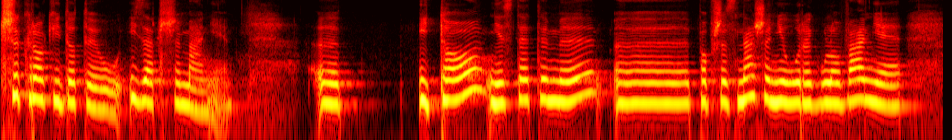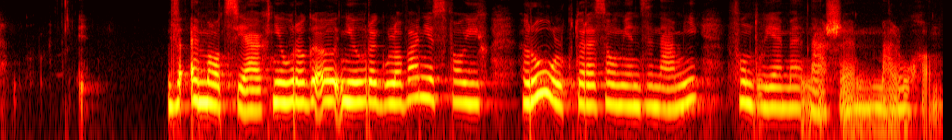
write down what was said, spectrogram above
trzy kroki do tyłu i zatrzymanie. Y, I to niestety my poprzez nasze nieuregulowanie w emocjach, nieuregulowanie swoich ról, które są między nami, fundujemy naszym maluchom.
